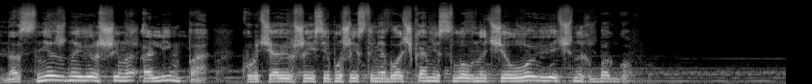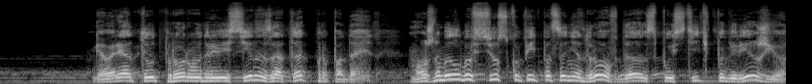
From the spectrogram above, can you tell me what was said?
на снежную вершину Олимпа, курчавившиеся пушистыми облачками, словно чело вечных богов. Говорят, тут прорва древесины за так пропадает. Можно было бы всю скупить по цене дров, да спустить к побережью,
